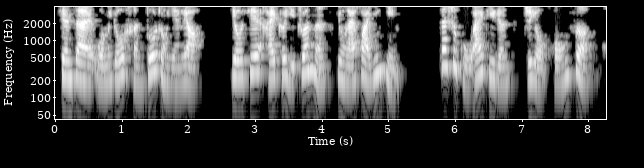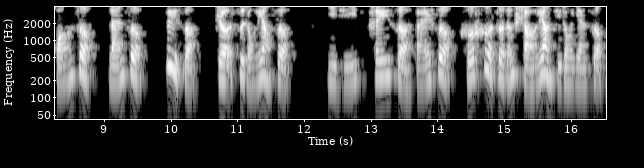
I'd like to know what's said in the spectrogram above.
现在我们有很多种颜料。有些还可以专门用来画阴影，但是古埃及人只有红色、黄色、蓝色、绿色这四种亮色，以及黑色、白色和褐色等少量几种颜色。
